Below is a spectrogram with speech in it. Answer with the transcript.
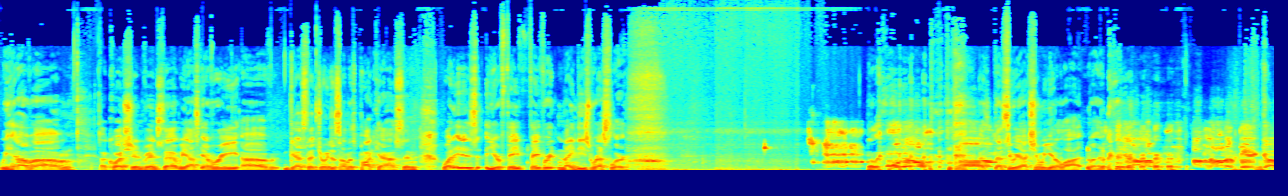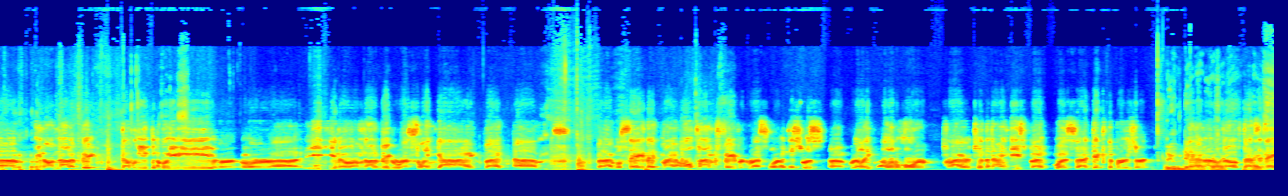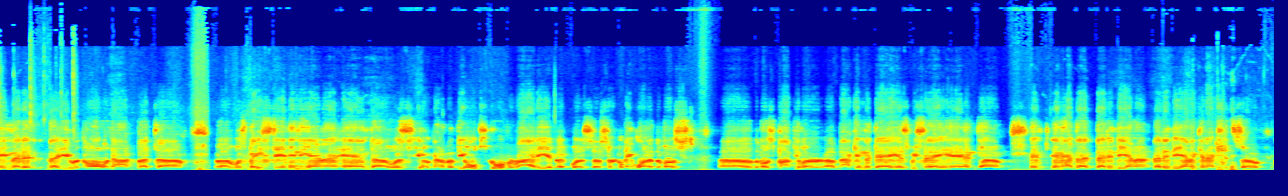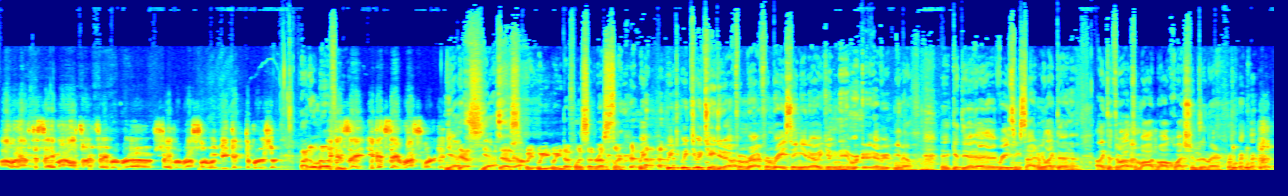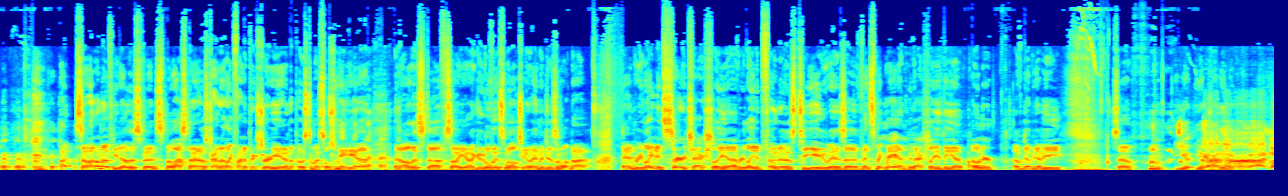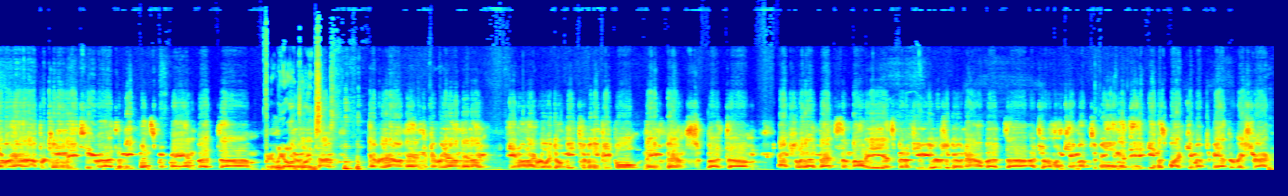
We have um, a question, Vince, that we ask every uh, guest that joins us on this podcast. And what is your fav- favorite 90s wrestler? Well, Well, that's, that's the reaction we get a lot, but yeah, I'm, I'm not a big, um, you know, I'm not a big WWE or, or uh, you know, I'm not a big wrestling guy, but um, but I will say that my all-time favorite wrestler, and this was uh, really a little more prior to the '90s, but was uh, Dick the Bruiser. Ooh, damn. And I don't know if that's Nice. a name that it, that you recall or not, but um, uh, was based in Indiana and uh, was you know kind of of the old school variety, but was uh, certainly one of the most uh, the most popular uh, back in the day, as we say, and um, and, and had that, that Indiana that Indiana connection. So I would have to say my all time favorite uh, favorite wrestler would be Dick the Bruiser. I don't know You if you. did say you did say wrestler, didn't you? yes, Yes, yes, yes, Yeah. We, we, we definitely said wrestler. we, we, we, we change it up from from racing. You know, you can every, you know get the uh, racing side, and we like to I like to throw out some oddball questions in there. I, so I don't know if you know this, Vince, but last night I was trying to like find a picture of you and to post on my social media and all this stuff. So you know, I Google Vince Welch, you know, images and whatnot, and related search actually, uh, related photos to you is uh, Vince McMahon, who actually the uh, owner of WWE. So you you'll Yeah, I've probably never, look like. it. I've never had an opportunity to uh, to meet Vince McMahon, but um, apparently y'all you know, twins. anytime, every now and then, every now and then, I you know, and I really don't meet too many people named Vince, but um, actually, I met somebody. It's been a few years ago now, but uh, a gentleman came up to me, and he, he and his wife came up to me at the racetrack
